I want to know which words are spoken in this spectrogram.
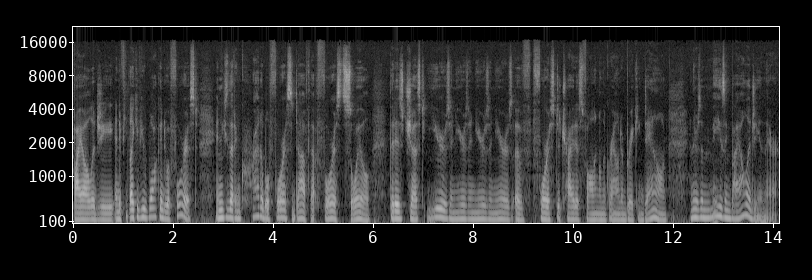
biology. And if you, like if you walk into a forest and you see that incredible forest duff, that forest soil that is just years and years and years and years of forest detritus falling on the ground and breaking down, and there's amazing biology in there.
